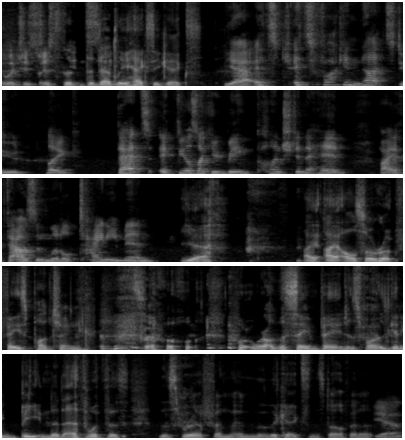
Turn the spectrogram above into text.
which is just the, the deadly hexy kicks. Yeah, it's it's fucking nuts, dude. Like that's it feels like you're being punched in the head by a thousand little tiny men. Yeah. I, I also wrote face punching, so we're on the same page as far as getting beaten to death with this this riff and, and the, the kicks and stuff in it. Yeah,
